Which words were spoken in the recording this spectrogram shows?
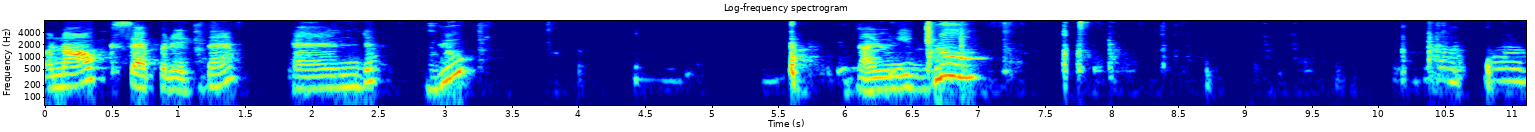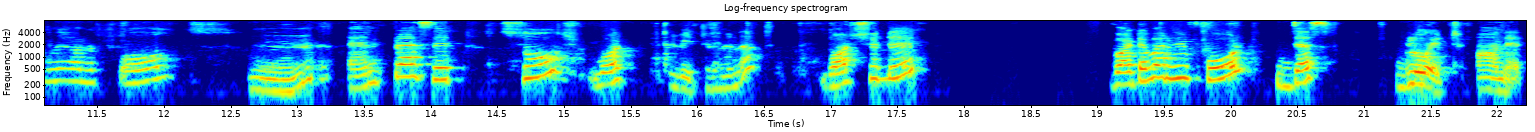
Uh, Now separate them and glue. Now you need glue. glue on the fold. Hmm, and press it. So what, wait a minute. What she did, whatever we fold, just glue it on it.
